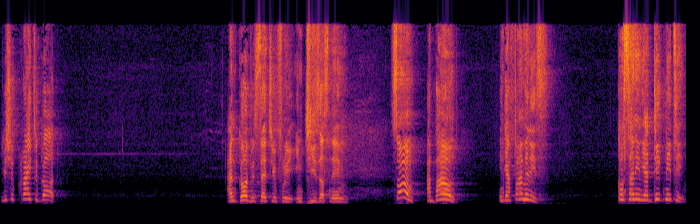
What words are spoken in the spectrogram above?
You should cry to God. And God will set you free in Jesus' name. Some are bound in their families concerning their dignity.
